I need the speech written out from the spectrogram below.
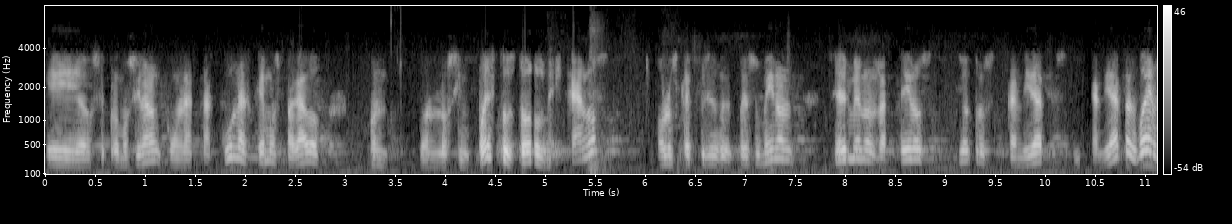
eh, o se promocionaron con las vacunas que hemos pagado con, con los impuestos todos los mexicanos, o los que presumieron ser menos rateros que otros candidatos y candidatas. Bueno,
